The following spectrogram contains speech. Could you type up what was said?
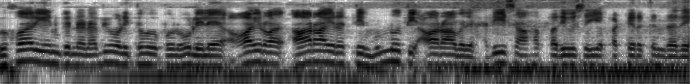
புகாரி என்கின்ற நபிமொழி தொகுப்பு நூலிலே ஆயிர ஆறாயிரத்தி முன்னூத்தி ஆறாவது ஹதீஸாக பதிவு செய்யப்பட்டிருக்கின்றது.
